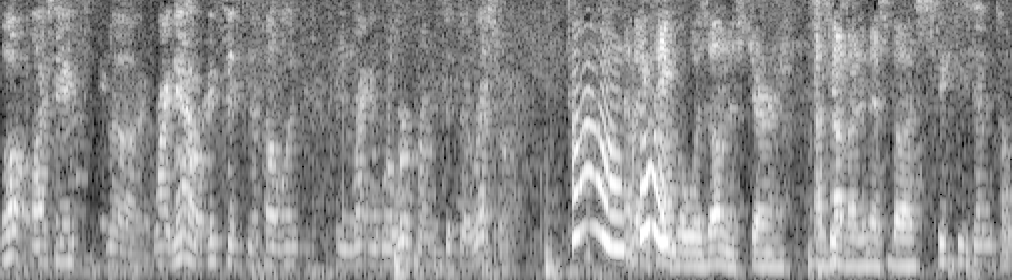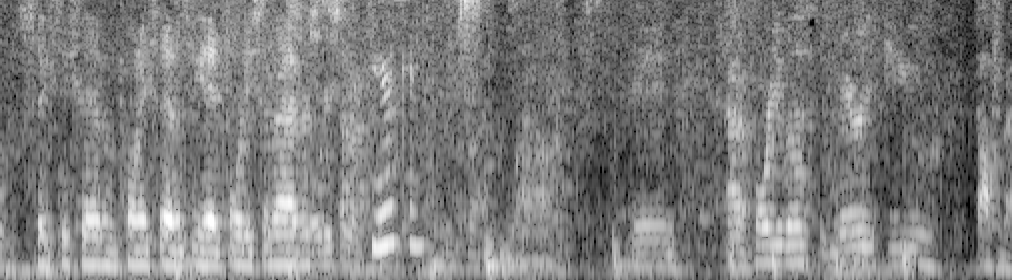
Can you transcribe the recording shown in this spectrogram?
Well, like I said, uh, right now it sits in the public, and right where we're from, it sits at a restaurant. Oh, How many people was on this journey? I'm Six. talking about in this bus. 67 total. 67, 27, so you had 40 survivors. 40 survivors. You're okay. Wow. And out of 40 of us, very few talk about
